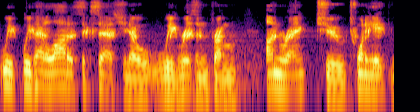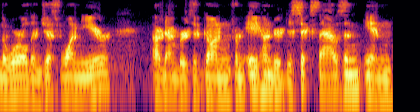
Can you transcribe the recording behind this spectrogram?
we we've had a lot of success. You know, we've risen from unranked to 28th in the world in just one year. Our numbers have gone from 800 to 6,000 in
